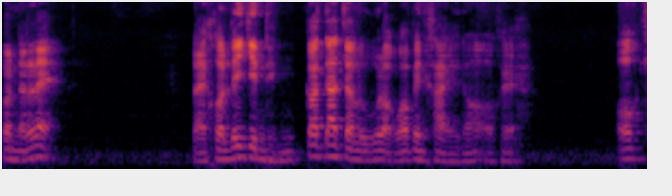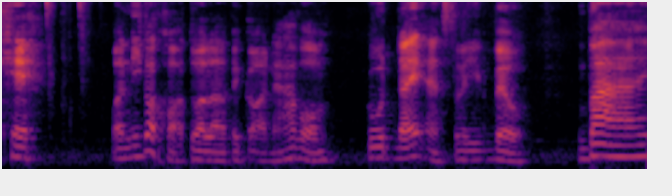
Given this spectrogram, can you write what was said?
คนนั้นแหละ หลายคนได้ยินถึงก็น่าจะรู้หรอกว่าเป็นใครเนาะโอเค โอเค วันนี้ก็ขอตัวลาไปก่อนนะครับผม Good night and sleep well bye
